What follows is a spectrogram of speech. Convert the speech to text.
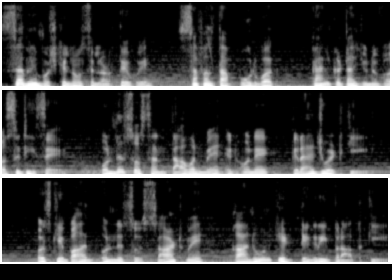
सभी मुश्किलों से लड़ते हुए सफलतापूर्वक कैलकाटा यूनिवर्सिटी से उन्नीस में इन्होंने ग्रेजुएट की। उसके बाद 1960 में कानून की डिग्री प्राप्त की।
